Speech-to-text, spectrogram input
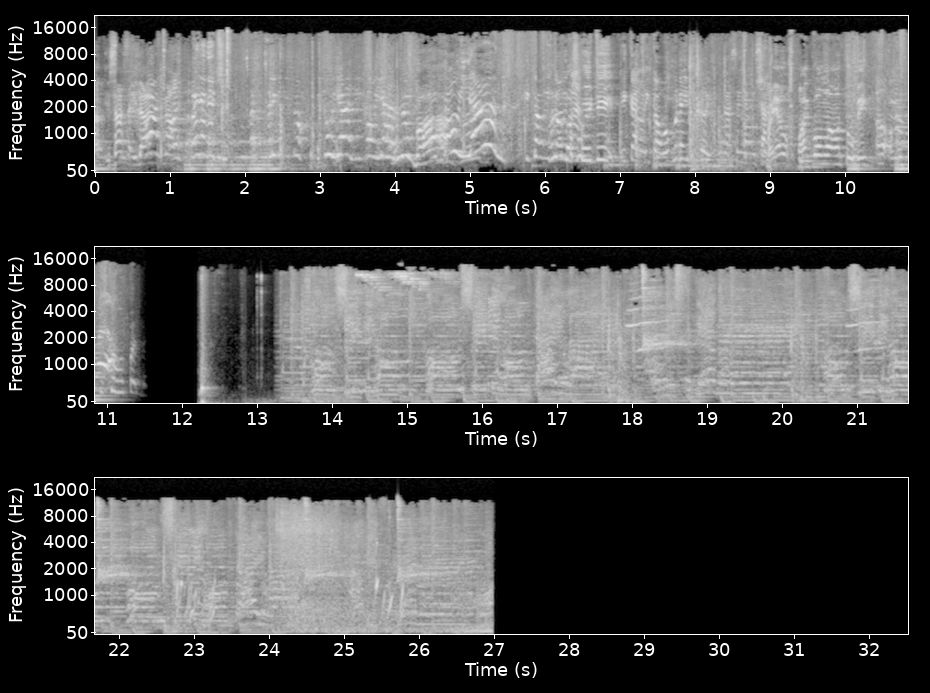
At isa sa ilalim ng... Ay, ay, ay, ay, ikaw, ikaw yan, ikaw yan. Ano ba? Ikaw yan! Ikaw, ikaw Ano ba, yan. Sweetie? Ikaw, ikaw. Huwag mo na ituloy. Nasaan yung isa? Bayaw, pakikuha mo akong tubig. Oo. Ikaw pa. together. Home, sweetie home.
